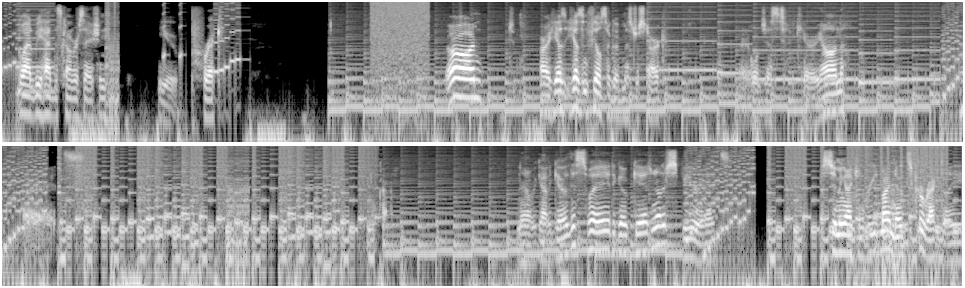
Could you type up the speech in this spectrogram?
Glad we had this conversation. You prick. Oh, I'm. All right, he doesn't, he doesn't feel so good, Mr. Stark. All right, we'll just carry on. Gotta go this way to go get another spirit. Assuming I can read my notes correctly.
